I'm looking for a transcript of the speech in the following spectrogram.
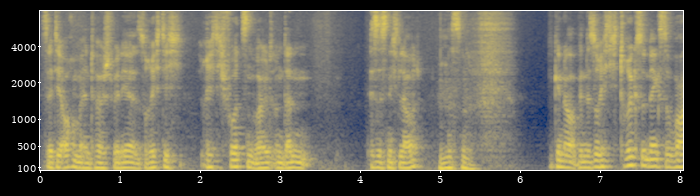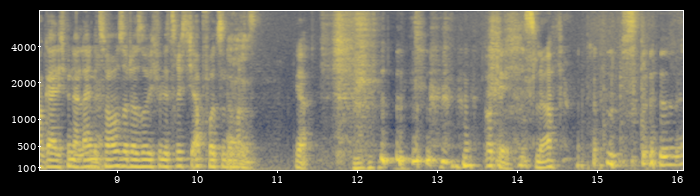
Seid ihr auch immer enttäuscht, wenn ihr so richtig, richtig furzen wollt und dann ist es nicht laut? Und das so, Genau, wenn du so richtig drückst und denkst, so, boah geil, ich bin alleine zu Hause oder so, ich will jetzt richtig abfurzen, dann machst Ja. okay. Slurp.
